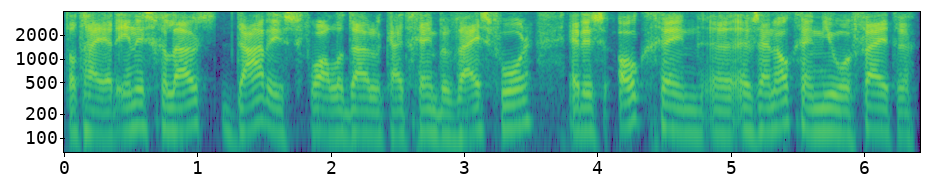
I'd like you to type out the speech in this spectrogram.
dat hij erin is geluisterd. Daar is voor alle duidelijkheid geen bewijs voor. Er, is ook geen, uh, er zijn ook geen nieuwe feiten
